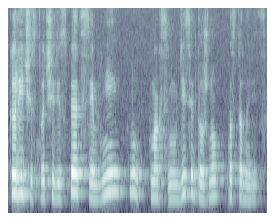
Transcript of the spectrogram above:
количество через 5-7 дней, ну максимум 10 должно восстановиться.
